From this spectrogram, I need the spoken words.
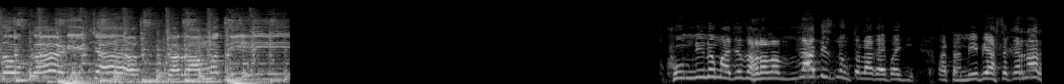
चौकडीच्या करामती. हुमणीनं माझ्या झाडाला लादीच नव्हतं लागाय पाहिजे. आता मी बी असं करणार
